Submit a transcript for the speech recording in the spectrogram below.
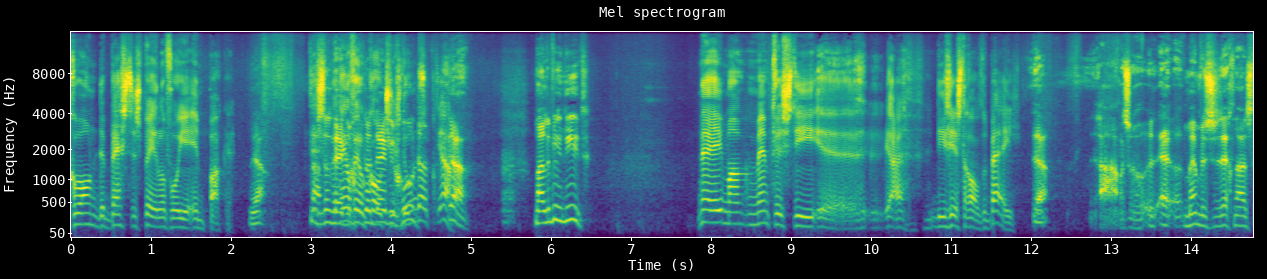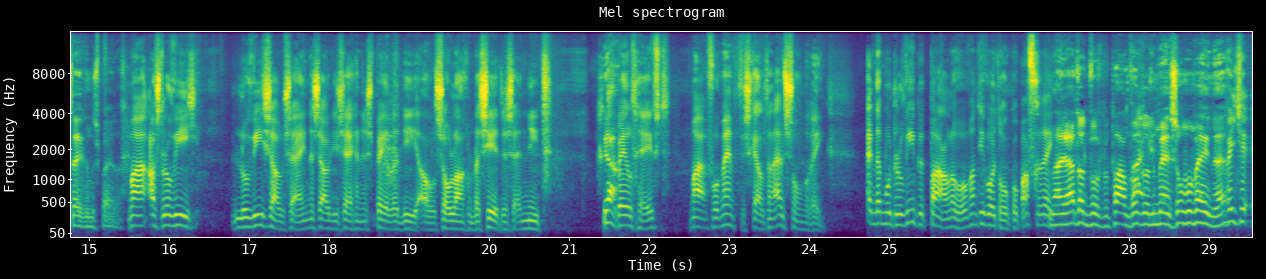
Gewoon de beste speler voor je inpakken. Ja. is- dat heel veel dat coaches goed. doen dat, ja. Maar Louis niet. Nee, maar Memphis, die, eh, ja, die is er altijd bij. Ja. Ja, maar zo, eh, Memphis is echt een uitstekende speler. Maar als Louis, Louis zou zijn, dan zou hij zeggen... een speler die al zo lang geblesseerd is en niet Ja. gespeeld heeft. Maar voor Memphis geldt een uitzondering. En dat moet Louis bepalen, hoor, want die wordt er ook op afgerekend. Nou ja, dat wordt bepaald wel door de mensen om hem heen. Hè? Weet je,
